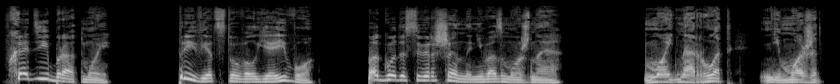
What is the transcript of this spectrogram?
«Входи, брат мой!» Приветствовал я его. Погода совершенно невозможная. «Мой народ не может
